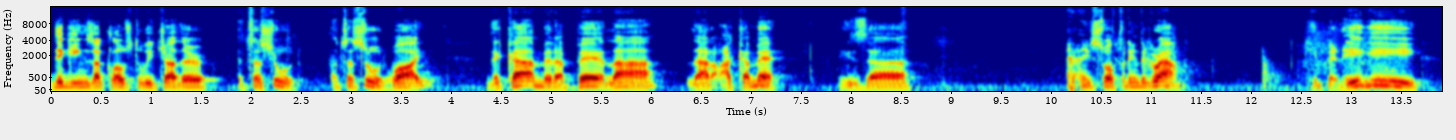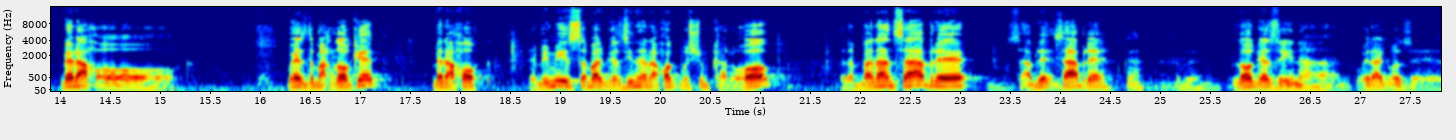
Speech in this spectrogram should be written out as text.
diggings are close to each other, it's a sud. That's asur. Why? Deka merape la larakame. He's uh, he's softening the ground. Kipeligi berachok. Where's the machloket? Berachok. Rabbi Meir Sabar Gazina Rachok Mashum Karov. Rabbanan Sabre. Sabre? Sabre? Lo gazina. We're not going there.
